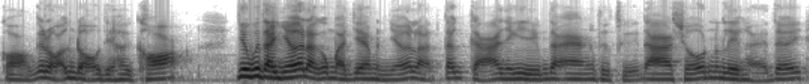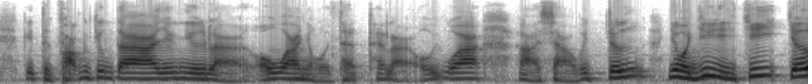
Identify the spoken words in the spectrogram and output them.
Còn cái loại Ấn Độ thì hơi khó nhưng chúng ta nhớ là con bà cha mình nhớ là tất cả những cái gì chúng ta ăn thực sự đa số nó liên hệ tới cái thực phẩm của chúng ta giống như là ổ qua nhồi thịt hay là ổ qua à, xào với trứng. Nhưng mà với vị trí chớ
